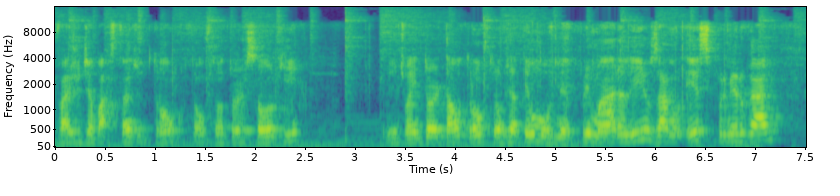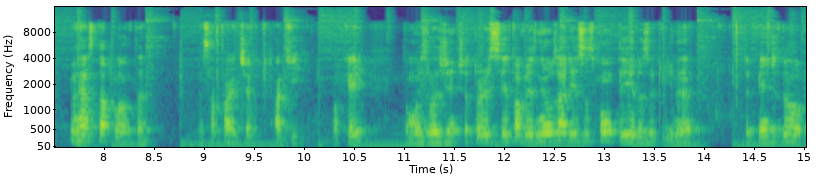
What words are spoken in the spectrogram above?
vai judiar bastante do tronco. Então, fazer uma torção aqui. A gente vai entortar o tronco, o tronco já tem um movimento primário ali, usar esse primeiro galho e o resto da planta, essa parte aqui, ok? Então, mas a gente a torcer, talvez nem usaria essas ponteiras aqui, né? Depende do,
